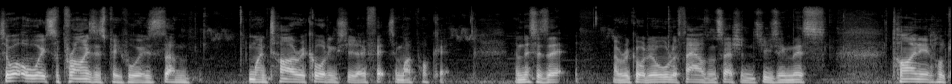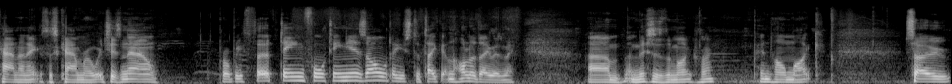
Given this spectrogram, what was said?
So what always surprises people is um, my entire recording studio fits in my pocket, and this is it. I recorded all a thousand sessions using this tiny little Canon IXUS camera, which is now probably 13, 14 years old. I used to take it on holiday with me. Um, and this is the microphone, pinhole mic. So,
